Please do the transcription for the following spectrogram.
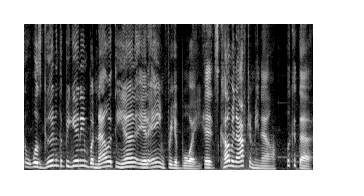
was good at the beginning, but now at the end it aimed for your boy. It's coming after me now. Look at that.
